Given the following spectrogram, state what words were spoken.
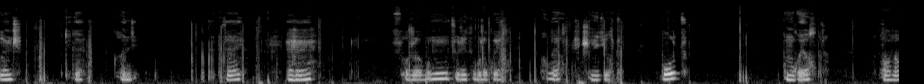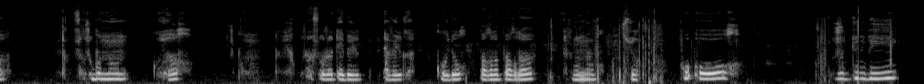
Bir dakika. Kılıç. Güzel. Hı hı. Sonra bunu buraya koyalım. Koyalım. İşimiz yok. Bolt. Bunu koyalım. Bağla. Sonra bundan koyalım. Sonra, sonra debil, debil koyduk. Bağla bağla. Sonra bundan yok. Bu oh. Sonra düğmeyi.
